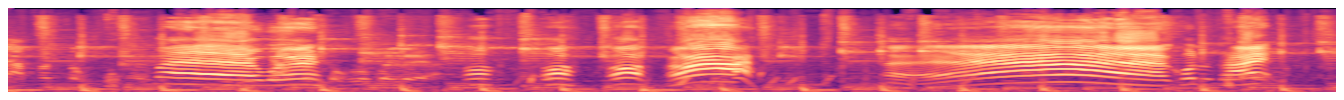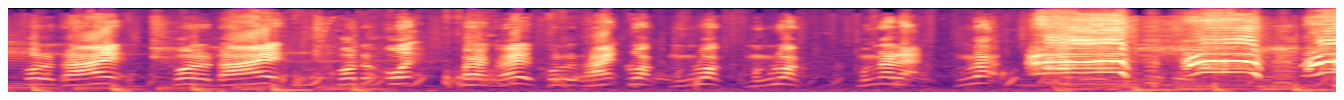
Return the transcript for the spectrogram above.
จับมันตกแม่เว้ยตกลงไปเลยอะอ๋ออ๋ออ๋ออะเออคนสุดท้าย คนสุดท้าย คนสุดท้าย คนโอ๊ยแบ่งเฮ้ยคนสุดท้ายลวกมึงลวกมึงลวกมึงนั่นแหละมึงนั่นอ้าอ้าอ้า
